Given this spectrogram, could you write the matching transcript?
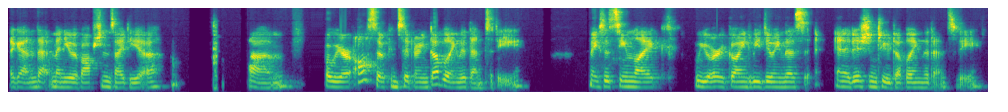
again, that menu of options idea. Um, but we are also considering doubling the density. Makes it seem like we are going to be doing this in addition to doubling the density.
